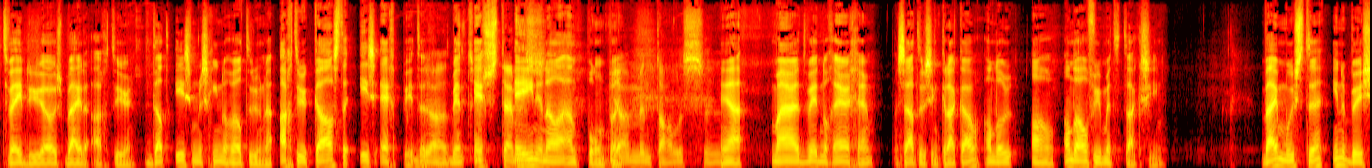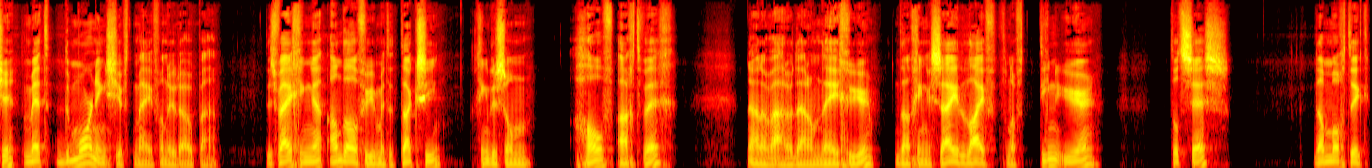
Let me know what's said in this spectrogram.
Twee duo's, beide 8 uur. Dat is misschien nog wel te doen. Nou, 8 uur casten is echt pittig. Ja, je bent het echt is- een en al aan het pompen. Ja, Ja, mentaal is... eh, maar het werd nog erger. We zaten dus in Krakau, ander, al- anderhalf uur met de taxi. Wij moesten in een busje met de morning shift mee van Europa. Dus wij gingen anderhalf uur met de taxi. Ging dus om half acht weg. Nou, dan waren we daar om 9 uur. Dan gingen zij live vanaf 10 uur tot 6. Dan mocht ik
